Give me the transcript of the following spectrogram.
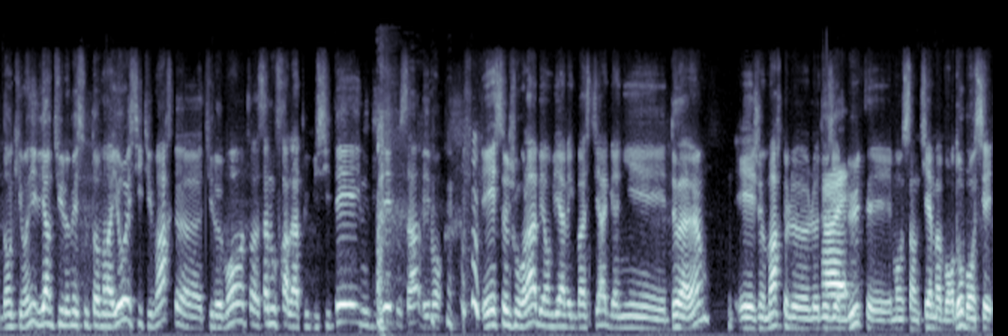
Donc, ils m'ont dit, viens, tu le mets sous ton maillot, et si tu marques, euh, tu le montres, ça nous fera de la publicité. Ils nous disaient tout ça. Mais bon. Et ce jour-là, ben, on vient avec Bastia gagner 2 à 1. Et je marque le, deuxième but et mon centième à Bordeaux. Bon, c'est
